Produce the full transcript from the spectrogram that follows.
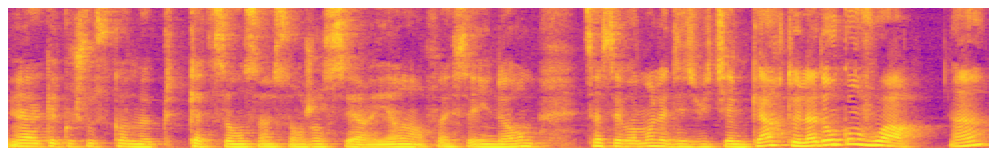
Il y a quelque chose comme plus de 400, 500, j'en sais rien, enfin c'est énorme. Ça c'est vraiment la 18e carte, là donc on voit, hein,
